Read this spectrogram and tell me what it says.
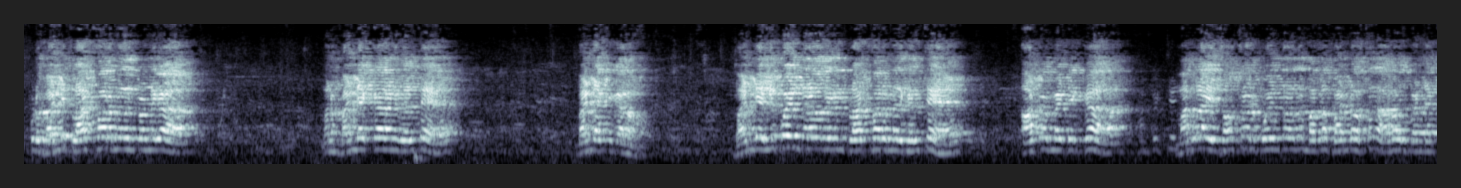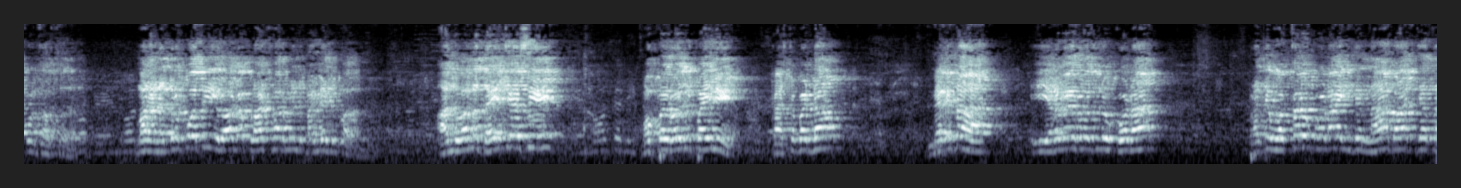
ఇప్పుడు బండి ప్లాట్ఫామ్ మీద ఉంటుండగా మనం బండి ఎక్కాలని వెళ్తే బండి ఎక్కగలం. బండి వెళ్ళిపోయిన తర్వాత కానీ ప్లాట్ఫామ్ మీదకి వెళ్తే ఆటోమేటిక్గా మళ్ళీ మళ్ళా ఈ సంవత్సరాలు పోయిన తర్వాత మళ్ళీ బండి వస్తుంది ఆ రోజు బండి ఎక్కాల్సి వస్తుంది. మనం నిద్రపోతే ఈలోగా ప్లాట్ఫామ్ నుంచి బండి వెళ్ళిపోతుంది అందువల్ల దయచేసి ముప్పై రోజుల పైన కష్టపడ్డాం. మిగతా ఈ ఇరవై రోజులు కూడా ప్రతి ఒక్కరూ కూడా ఇది నా బాధ్యత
